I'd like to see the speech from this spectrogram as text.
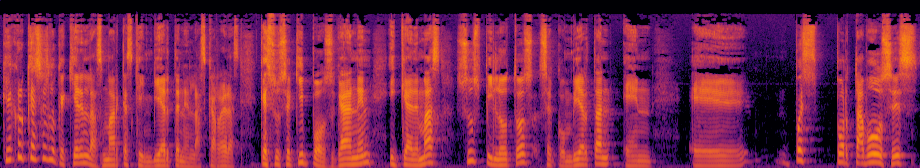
que yo creo que eso es lo que quieren las marcas que invierten en las carreras, que sus equipos ganen y que además sus pilotos se conviertan en, eh, pues, portavoces,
